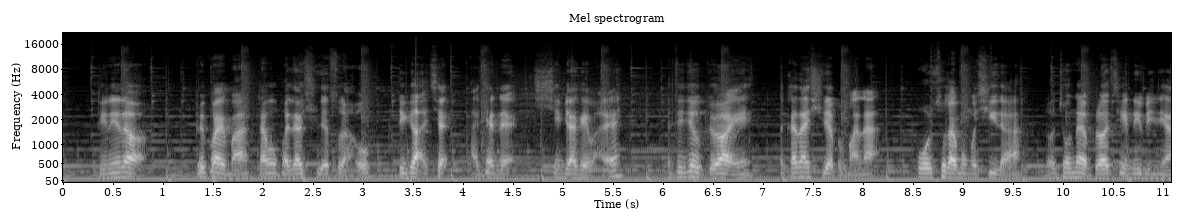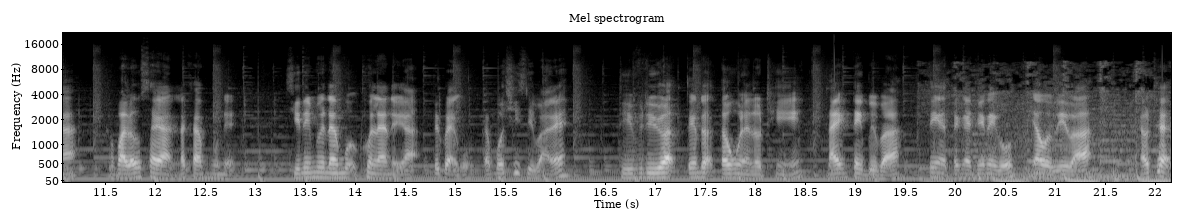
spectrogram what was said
။ဒီနေ့တော့ Bitcoin မှာတန်ဖိုးဘာကြောင့်ရှိလဲဆိုတာကိုအဓိကအချက်အချက်နဲ့ရှင်းပြခဲ့ပါတယ်။အချင်းချင်းပြောရရင်အကန့်အသတ်ရှိတဲ့ပမာဏပိုချုပ်ကိုင်မှုမရှိတာလုံခြုံတဲ့ blockchain နည်းပညာကမ္ဘာလုံးဆိုင်ရာလက်ခံမှုနဲ့ ရှင်းလင်းမြတ်မှုအခွင့်အလမ်းတွေက Bitcoin ကိုတန်ဖိုးရှိစေပါတယ်။ဒီဗီဒီယိုကတင်းတော့သုံးဝင်တယ်လို့ထင်ရင် like နှိပ်ပေးပါတင်းရဲ့တကယ်ချင်းတွေကိုညှောက်ဝေပေးပါနောက်ထပ်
